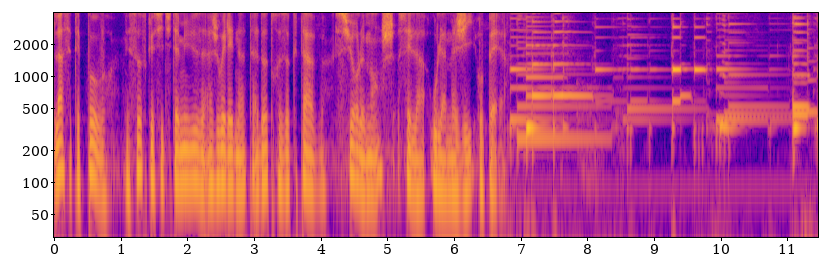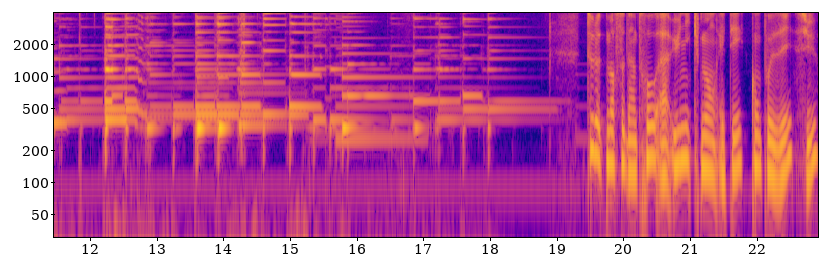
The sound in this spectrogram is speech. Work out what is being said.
Là, c'était pauvre, mais sauf que si tu t'amuses à jouer les notes à d'autres octaves sur le manche, c'est là où la magie opère. Tout notre morceau d'intro a uniquement été composé sur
